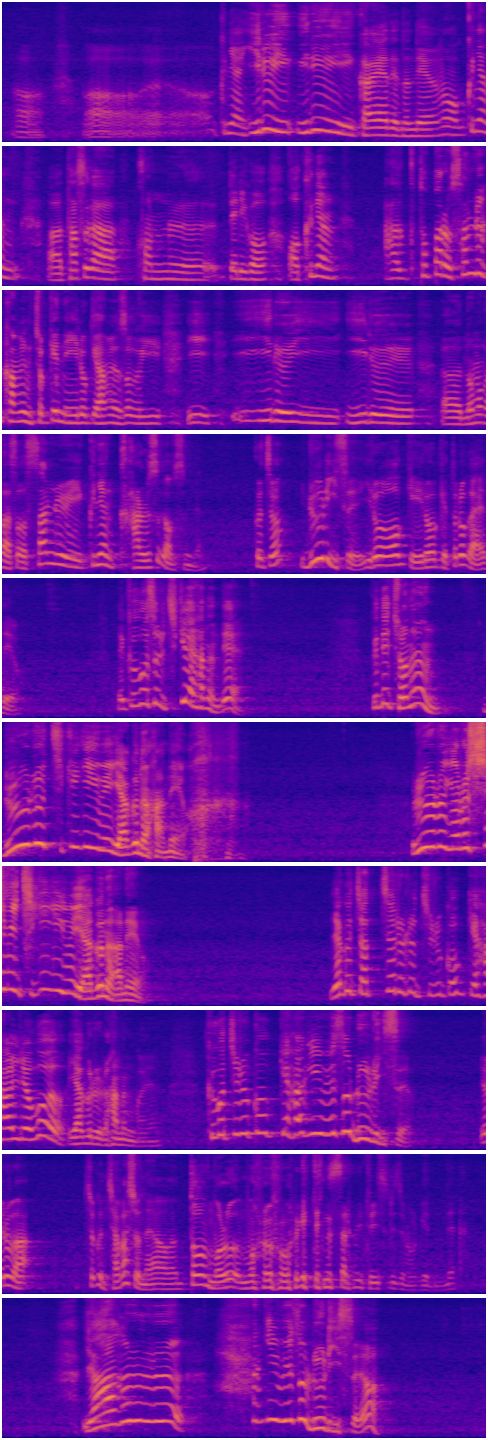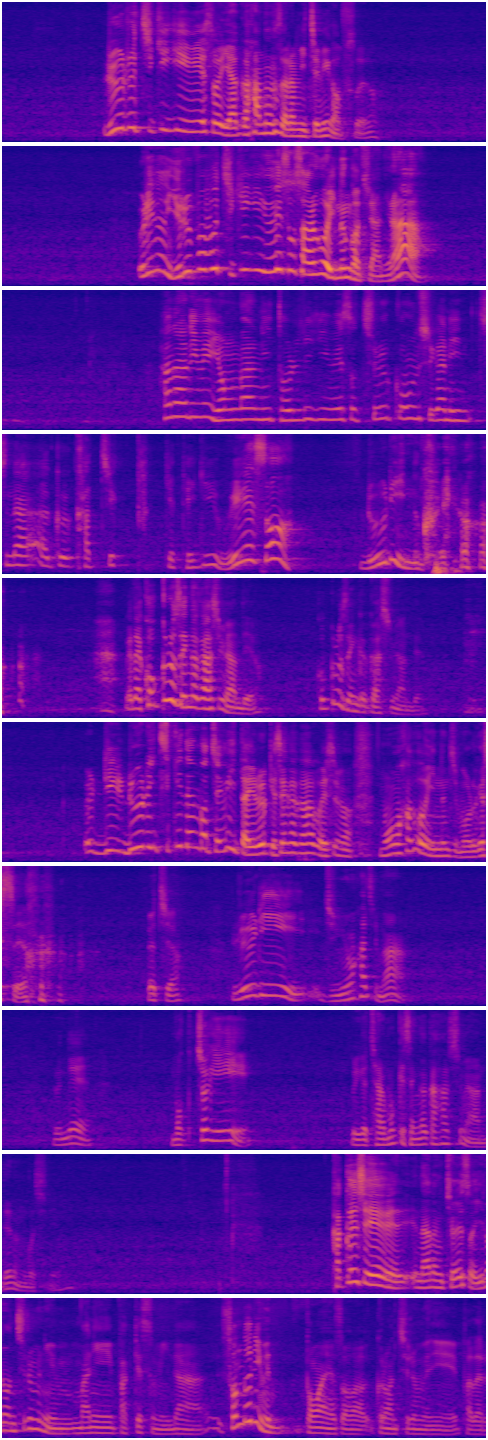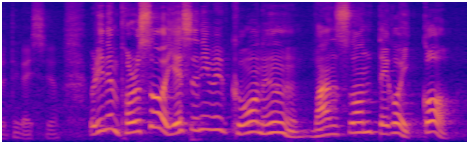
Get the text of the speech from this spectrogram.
어, 어, 그냥 1위 1위 가야 되는데 뭐 그냥 어, 다스가 건을 때리고 어 그냥 아 똑바로 산을 가면 좋겠네 이렇게 하면서 이 이 이를 이를 어, 넘어가서 산을 그냥 갈 수가 없습니다. 그렇죠? 룰이 있어요. 이렇게 이렇게 들어가야 돼요. 그것을 지켜야 하는데 근데 저는 룰을 지키기 위해 야근을 안 해요. 룰을 열심히 지키기 위해 야근을 안 해요. 야구 자체를 즐겁게 하려고 야구를 하는 거예요. 그거 즐겁게 하기 위해서 룰이 있어요. 여러분 조금 잡았었나요? 또 모르, 모르, 모르겠는 사람이 더 있을지 모르겠는데 야구를 하기 위해서 룰이 있어요. 룰을 지키기 위해서 야구하는 사람이 재미가 없어요. 우리는 율법을 지키기 위해서 살고 있는 것이 아니라 하나님의 영광이 돌리기 위해서 즐거운 시간이 지나 그 같이 갖게 되기 위해서 룰이 있는 거예요. 그러니까 거꾸로 생각하시면 안 돼요. 거꾸로 생각하시면 안 돼요. 룰이 지키는 거 재미있다 이렇게 생각하고 있으면 뭐 하고 있는지 모르겠어요. 그렇죠? 룰이 중요하지만 근데 목적이 우리가 잘못게 생각하시면 안 되는 것이에요. 가끔씩 나는 교회에서 이런 질문이 많이 받겠습니다. 선도님 동안에서 그런 질문이 받을 때가 있어요. 우리는 벌써 예수님의 구원은 완성되고 있고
